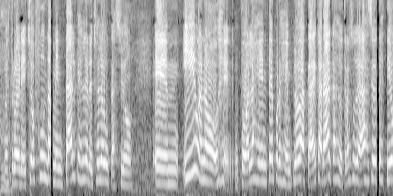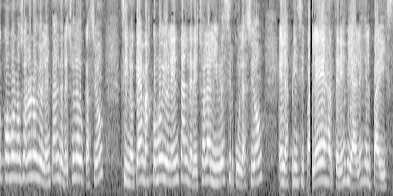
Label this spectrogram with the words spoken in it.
nuestro derecho fundamental, que es el derecho a la educación. Eh, y bueno, toda la gente, por ejemplo, de acá de Caracas, de otras ciudades, ha sido testigo cómo no solo nos violentan el derecho a la educación, sino que además cómo violentan el derecho a la libre circulación en las principales arterias viales del país.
